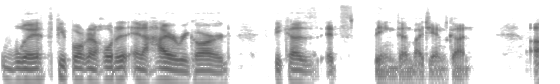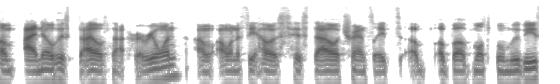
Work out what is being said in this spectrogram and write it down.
with people are going to hold it in a higher regard because it's being done by James Gunn. Um, I know his style is not for everyone. I, I want to see how his, his style translates ab- above multiple movies.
